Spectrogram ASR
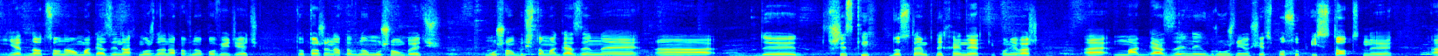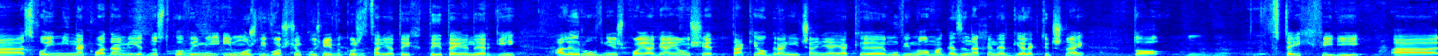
jedno, co na o magazynach można na pewno powiedzieć, to to, że na pewno muszą być. Muszą być to magazyny wszystkich dostępnych energii, ponieważ e, magazyny różnią się w sposób istotny swoimi nakładami jednostkowymi i możliwością później wykorzystania tych, tej, tej energii, ale również pojawiają się takie ograniczenia, jak e, mówimy o magazynach energii elektrycznej, to w tej chwili a,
